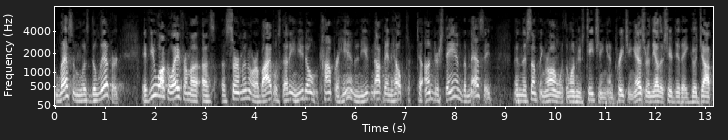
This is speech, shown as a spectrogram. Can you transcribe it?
lesson was delivered? If you walk away from a, a, a, sermon or a Bible study and you don't comprehend and you've not been helped to understand the message, then there's something wrong with the one who's teaching and preaching. Ezra and the others here did a good job.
